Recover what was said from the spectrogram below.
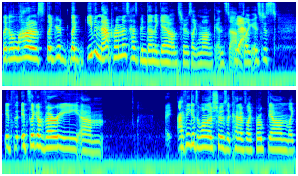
like a lot of like you're like even that premise has been done again on shows like Monk and stuff. Yeah. Like it's just it's it's like a very um I- I think it's one of those shows that kind of like broke down like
